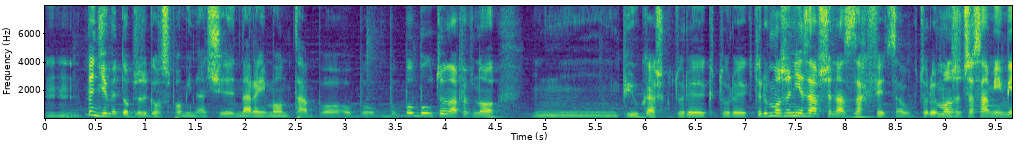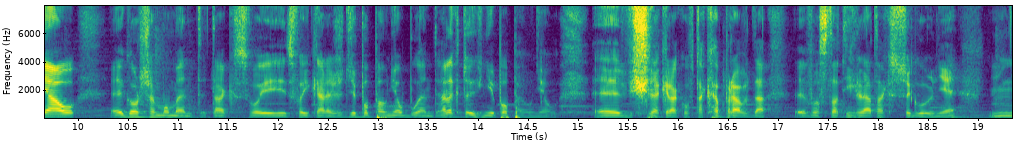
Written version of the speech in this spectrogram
mm, będziemy dobrze go wspominać e, na Reymonta, bo, bo, bo, był to na pewno mm, piłkarz, który, który, który może nie zawsze nas zachwycał, który może czasami miał e, gorsze momenty tak, swojej, swojej karierze, gdzie popełniał błędy, ale kto ich nie popełniał? Wiśle Kraków, taka prawda, w ostatnich latach szczególnie. Mm,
